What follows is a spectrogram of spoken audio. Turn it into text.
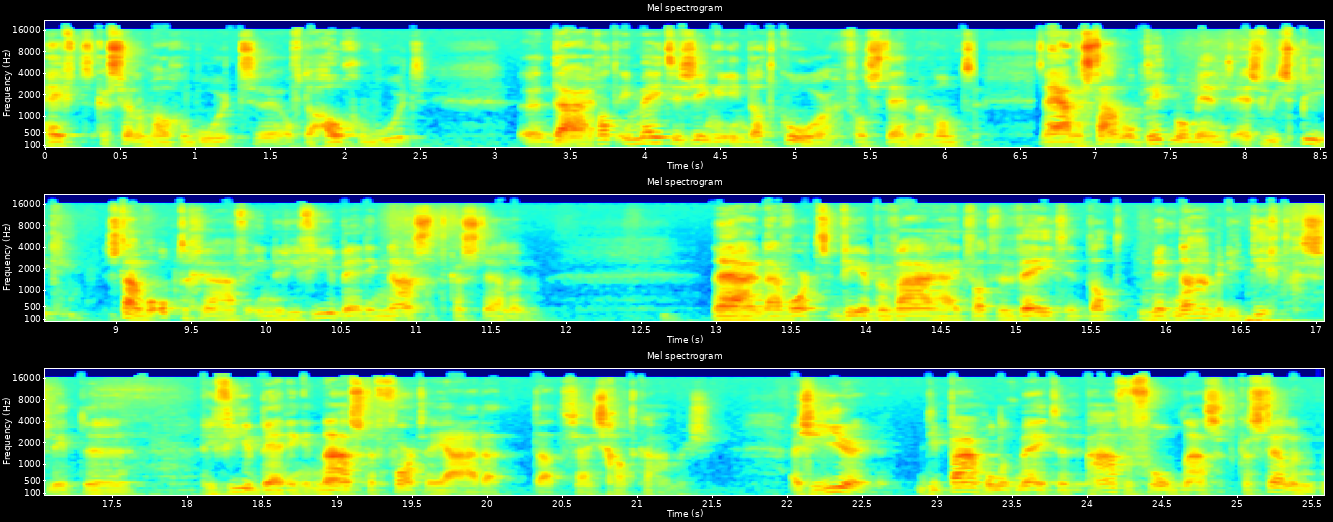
heeft Castellum Hoge Woerd, uh, of de Hoge Woerd, uh, daar wat in mee te zingen in dat koor van stemmen. Want nou ja, we staan op dit moment, as we speak, staan we op te graven in de rivierbedding naast het castellum. Nou ja, en daar wordt weer bewaarheid wat we weten, dat met name die dichtgeslipte rivierbeddingen naast de forten, ja, dat, dat zijn schatkamers. Als je hier die paar honderd meter havenfront naast het castellum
